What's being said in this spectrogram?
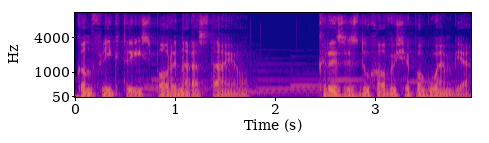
Konflikty i spory narastają. Kryzys duchowy się pogłębia.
